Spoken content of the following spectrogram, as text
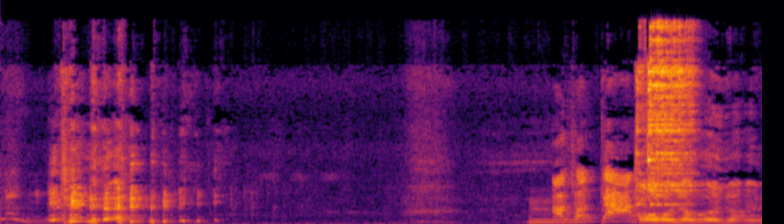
เล่นอยู่นี่เนี่ยเหนื่อยเอาช้อนกลาง โอ้ยโอ้ยโอ้ย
